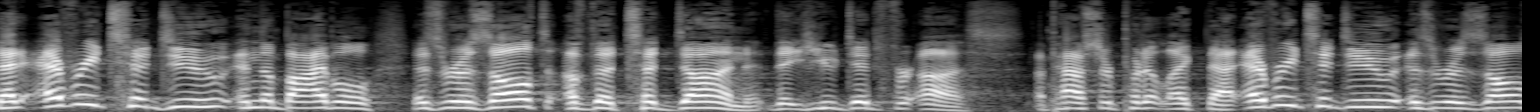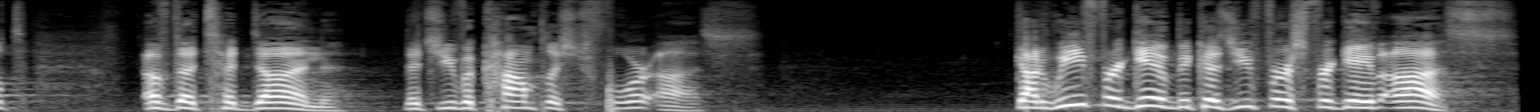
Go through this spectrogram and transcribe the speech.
that every to do in the Bible is a result of the to done that you did for us. A pastor put it like that. Every to do is a result of the to done that you've accomplished for us. God, we forgive because you first forgave us.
